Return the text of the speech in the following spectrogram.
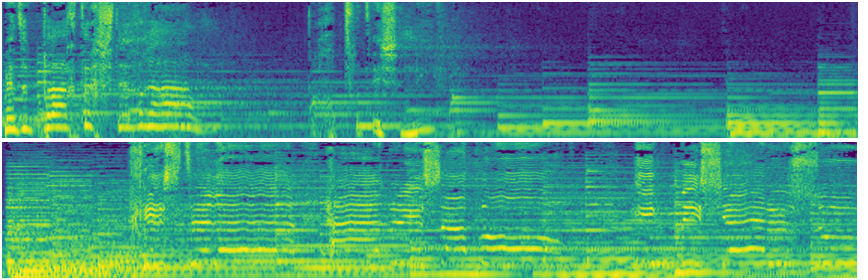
Met de prachtigste verhalen. God, wat is ze lief. Gisteren uit Lissabon. Ik mis je een zoen.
